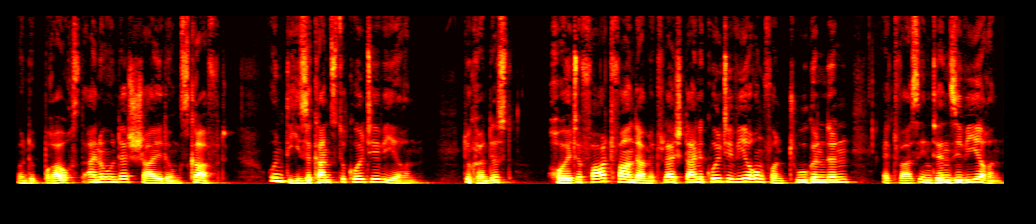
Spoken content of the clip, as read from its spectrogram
und du brauchst eine Unterscheidungskraft. Und diese kannst du kultivieren. Du könntest heute fortfahren damit, vielleicht deine Kultivierung von Tugenden etwas intensivieren.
